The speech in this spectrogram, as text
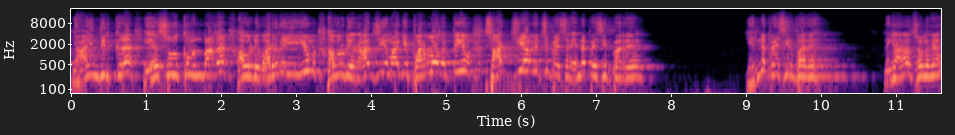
நியாயம் தீர்க்கிற இயேசுவுக்கு முன்பாக அவருடைய வருகையையும் அவருடைய ராஜ்யமாகிய பரலோகத்தையும் சாட்சியா வச்சு பேசுற என்ன பேசியிருப்பாரு? என்ன பேசியிருப்பாரு? நீங்க யாராவது சொல்லுங்க.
